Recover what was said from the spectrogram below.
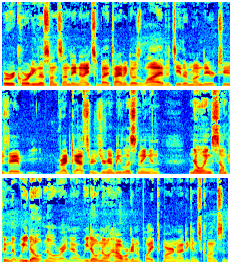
we're recording this on Sunday night, so by the time it goes live, it's either Monday or Tuesday. Redcasters, you're going to be listening and knowing something that we don't know right now. We don't know how we're going to play tomorrow night against Clemson.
